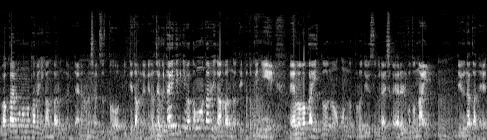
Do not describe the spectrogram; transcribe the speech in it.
若い者のために頑張るんだみたいな話はずっと言ってたんだけど、じゃあ具体的に若者のために頑張るんだって言った時に、えー、まあ若い人の本のプロデュースぐらいしかやれることないっていう中で、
